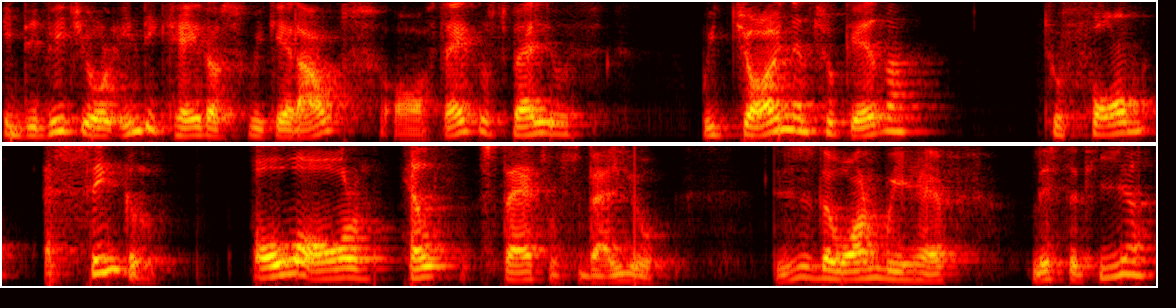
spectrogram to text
individual indicators we get out, or status values, we join them together to form a single overall health status value. This is the one we have listed here.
